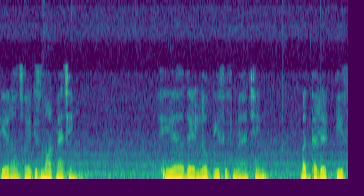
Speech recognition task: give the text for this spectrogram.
Here also it is not matching. Here the yellow piece is matching but the red piece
